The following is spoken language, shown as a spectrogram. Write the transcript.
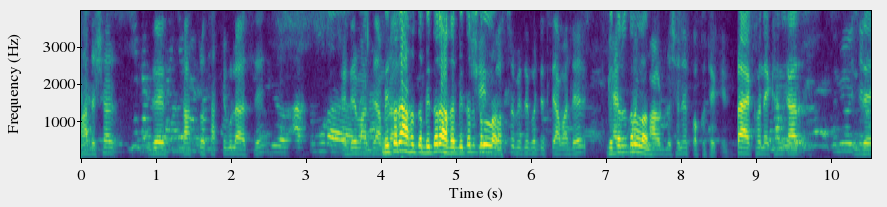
মাদ্রাসার যে ছাত্র ছাত্রীগুলো আছে এদের মাঝে আমরা ভিতরে আছে তো ভিতরে আছে ভিতরে তুললাম। বস্ত্র বিতরণ করতেছি আমাদের ভিতরে তুললাম। ফাউন্ডেশনের পক্ষ থেকে। আমরা এখন এখানকার যে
